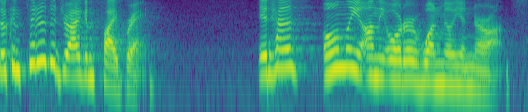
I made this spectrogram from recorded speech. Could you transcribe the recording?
So consider the dragonfly brain. It has only on the order of 1 million neurons.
